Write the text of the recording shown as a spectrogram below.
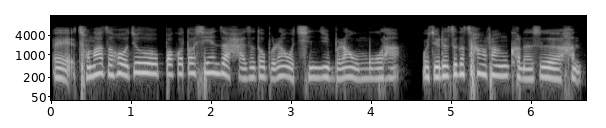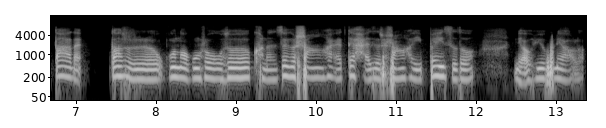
哎，从那之后，就包括到现在，孩子都不让我亲近，不让我摸他。我觉得这个创伤可能是很大的。当时我老公说，我说可能这个伤害对孩子的伤害一辈子都疗愈不了了。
